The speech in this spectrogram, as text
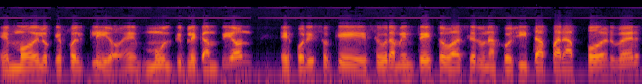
eh, modelo que fue el Clio, eh, múltiple campeón. Es por eso que seguramente esto va a ser una joyita para poder ver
